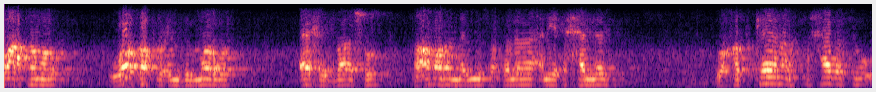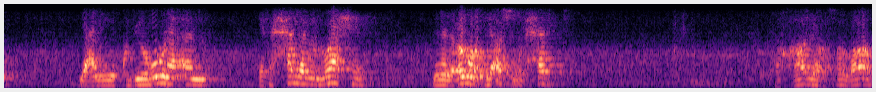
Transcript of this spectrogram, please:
ما اعتمروا وقفوا عند المروة آخر بقى شهر فأمر النبي صلى الله عليه وسلم أن يتحلل. وقد كان الصحابة يعني يكبرون أن يتحلل الواحد من العمر في أشهر الحج. فقال يا رسول الله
